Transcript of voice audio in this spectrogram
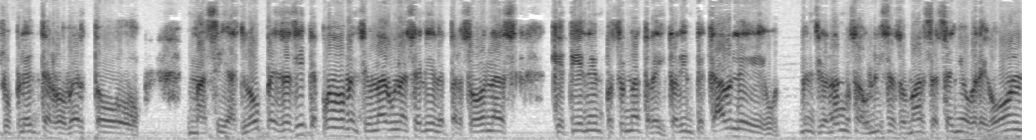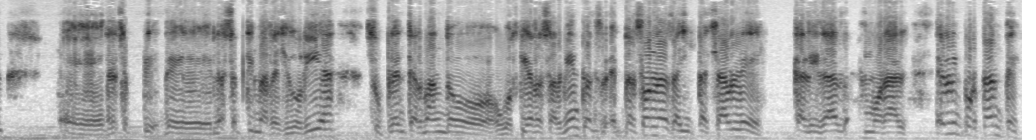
suplente Roberto Macías López, así te puedo mencionar una serie de personas que tienen pues una trayectoria impecable, mencionamos a Ulises Omar Ceseño Obregón, eh, de, la séptima regiduría, suplente Armando Gutiérrez Sarmiento, personas de intachable calidad moral. Es lo importante,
